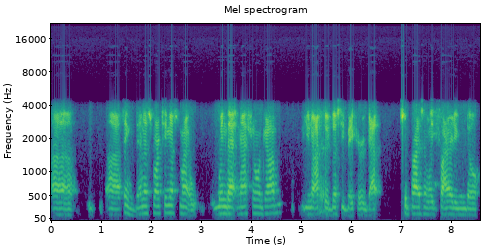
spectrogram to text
Uh, uh, I think Dennis Martinez might win that national job. You know, after Dusty Baker got surprisingly fired, even though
